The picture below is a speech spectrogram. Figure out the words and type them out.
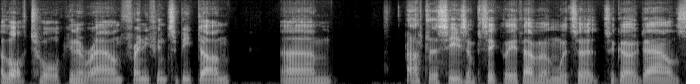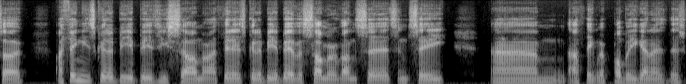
a lot of talking around for anything to be done um, after the season, particularly if Everton were to, to go down. So I think it's going to be a busy summer. I think it's going to be a bit of a summer of uncertainty. Um, I think we're probably going to there's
